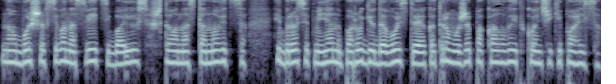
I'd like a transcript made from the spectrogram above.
но больше всего на свете боюсь, что он остановится и бросит меня на пороге удовольствия, которым уже покалывает кончики пальцев.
